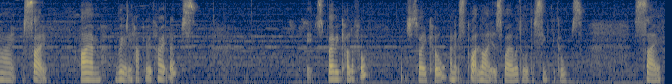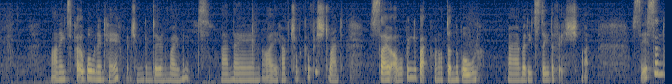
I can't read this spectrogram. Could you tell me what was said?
Right, so I am really happy with how it looks. It's very colourful, which is very cool, and it's quite light as well with all the sea pickles. So, I need to put a wall in here, which I'm going to do in a moment, and then I have tropical fish to add. So I will bring you back when I've done the wall, uh, ready to do the fish. Right, see you soon.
